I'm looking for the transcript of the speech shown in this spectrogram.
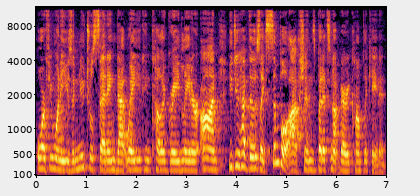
or if you want to use a neutral setting, that way you can color grade later on. You do have those like simple options, but it's not very complicated.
